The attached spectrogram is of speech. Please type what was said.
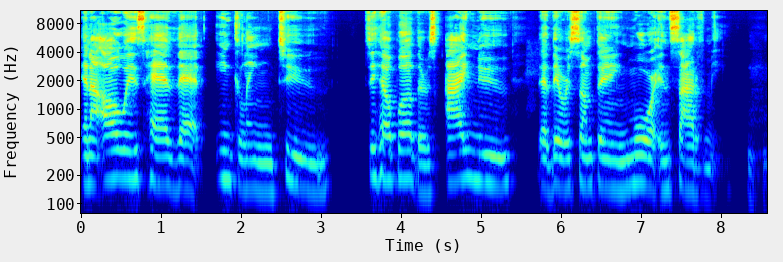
and I always had that inkling to, to help others. I knew that there was something more inside of me. Mm-hmm.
